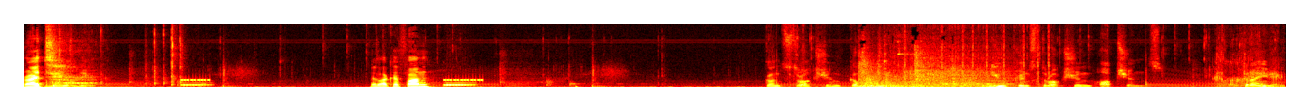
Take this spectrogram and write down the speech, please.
Right? Building. You like a fun? Construction complete. New construction options. Training.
